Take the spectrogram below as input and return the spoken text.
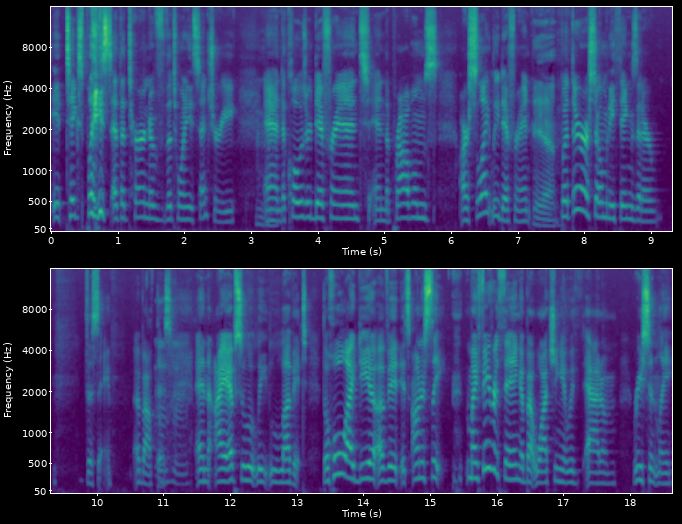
it takes place at the turn of the 20th century mm-hmm. and the clothes are different and the problems are slightly different. Yeah. But there are so many things that are the same about this. Mm-hmm. And I absolutely love it. The whole idea of it, it is honestly my favorite thing about watching it with Adam recently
